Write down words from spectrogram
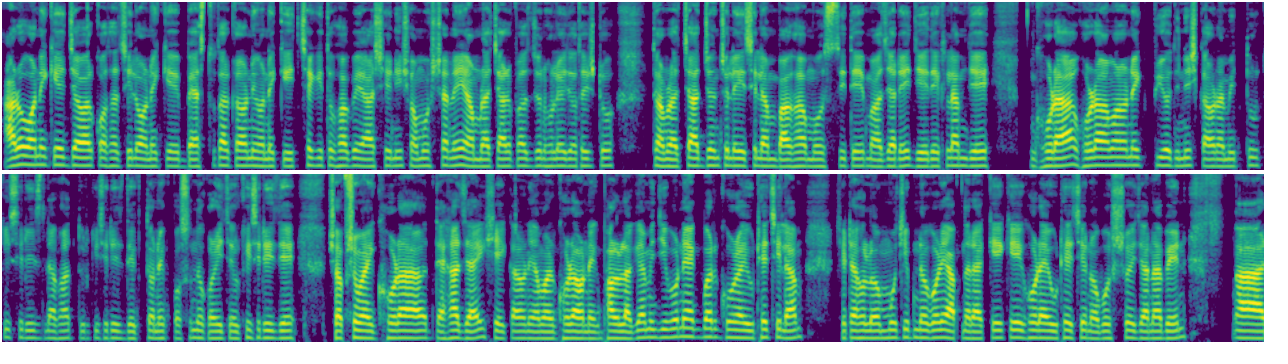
আরও অনেকে যাওয়ার কথা ছিল, অনেকে ব্যস্ততার কারণে অনেকে ইচ্ছাকৃতভাবে আসেনি, সমস্যা নেই, আমরা চার পাঁচজন হলে যথেষ্ট। তো আমরা চারজন চলে গেছিলাম বাঘা মসজিদে মাজারে, যেয়ে দেখলাম যে ঘোড়া ঘোড়া আমার অনেক প্রিয় জিনিস, কারণ আমি তুর্কি সিরিজ লাভার, তুর্কি সিরিজ দেখতে অনেক পছন্দ করি। তুর্কি সিরিজে সবসময় ঘোড়া দেখা যায়, সেই কারণে আমার ঘোড়া অনেক ভালো লাগে। আমি জীবনে একবার ঘোড়ায় উঠেছিলাম, সেটা হলো মুজিবনগরে। আপনারা কে কে ঘোড়ায় উঠেছেন অবশ্যই জানাবেন। আর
